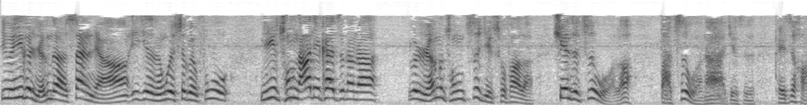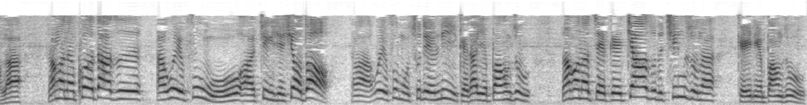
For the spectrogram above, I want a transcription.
因为一个人的善良，一些人为社会服务。你从哪里开始的呢？因为人从自己出发了，限制自我了，把自我呢就是培植好了，然后呢扩大至啊为父母啊尽一些孝道，对吧？为父母出点力，给他一些帮助，然后呢再给家族的亲属呢给一点帮助，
